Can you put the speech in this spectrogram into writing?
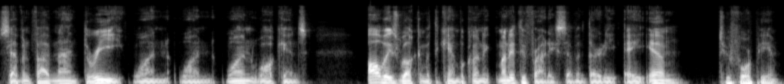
759 3111. Walk ins always welcome at the Campbell Clinic, Monday through Friday, 7.30 a.m. to 4 p.m.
